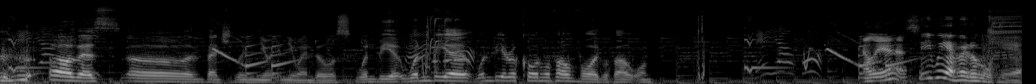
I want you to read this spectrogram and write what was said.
Oh, there's oh, eventually new innuendos. Wouldn't be a wouldn't be a wouldn't be a recording without void without one. Hell yeah. See, we have it all here.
